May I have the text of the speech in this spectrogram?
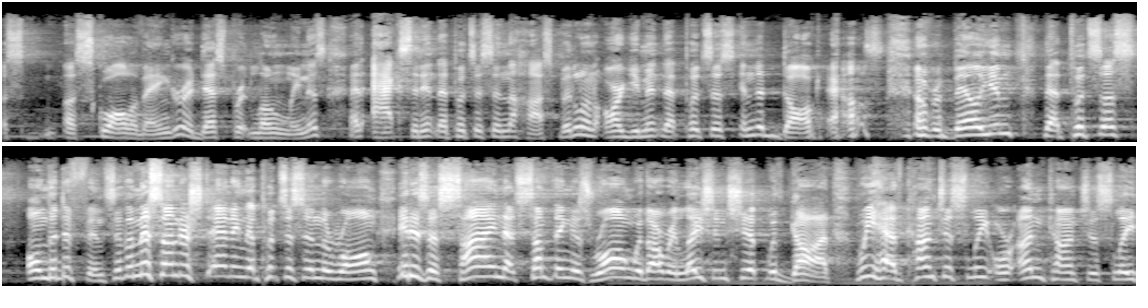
a, a, squall of anger, a desperate loneliness, an accident that puts us in the hospital, an argument that puts us in the doghouse, a rebellion that puts us on the defensive, a misunderstanding that puts us in the wrong. It is a sign that something is wrong with our relationship with God. We have consciously or unconsciously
